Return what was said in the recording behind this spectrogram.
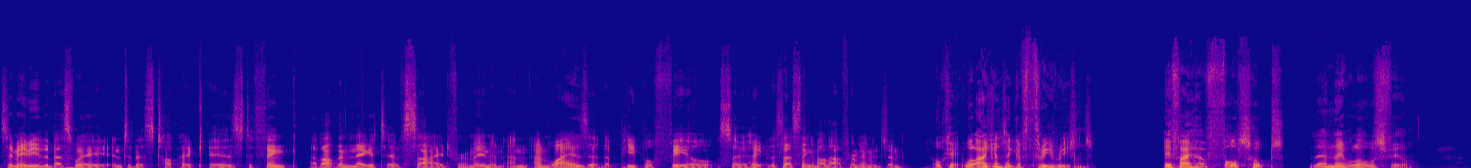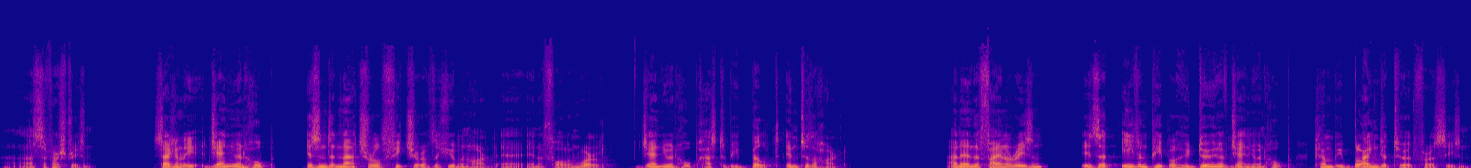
So maybe the best way into this topic is to think about the negative side for a moment. And, and why is it that people feel so hopeless? Let's think about that for a moment, Jim. Okay, well, I can think of three reasons. If I have false hopes, then they will always fail. Uh, that's the first reason. Secondly, genuine hope isn't a natural feature of the human heart uh, in a fallen world. Genuine hope has to be built into the heart. And then the final reason is that even people who do have genuine hope can be blinded to it for a season.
